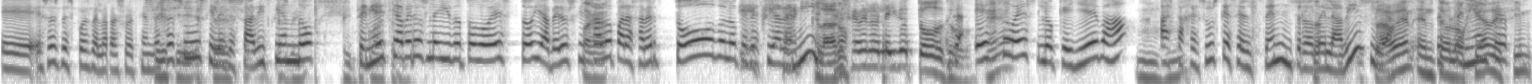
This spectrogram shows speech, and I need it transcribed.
eso es después de la resurrección de Jesús y les está diciendo, teníais que haberos leído todo esto y haberos fijado para, saber todo lo que decía de mí. Claro. que haberlo leído todo. O sea, eso es lo que lleva hasta Jesús, que es el centro de la Biblia. ¿Saben? En teología decimos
